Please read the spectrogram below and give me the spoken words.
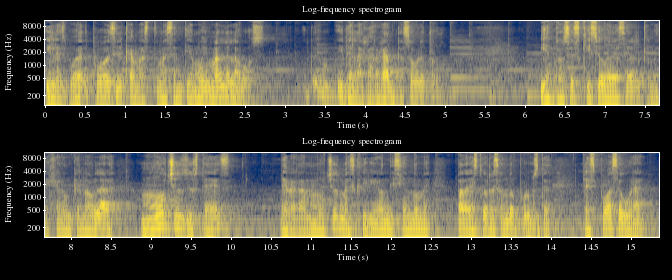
y les puedo decir que además me sentía muy mal de la voz y de la garganta sobre todo. Y entonces quise obedecer al que me dijeron que no hablara. Muchos de ustedes, de verdad muchos, me escribieron diciéndome, Padre, estoy rezando por usted. Les puedo asegurar,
